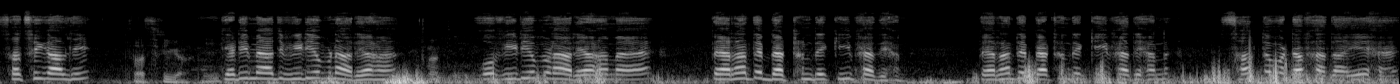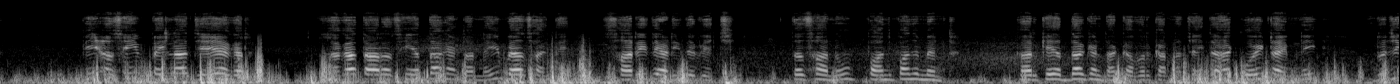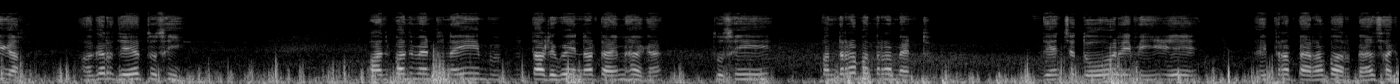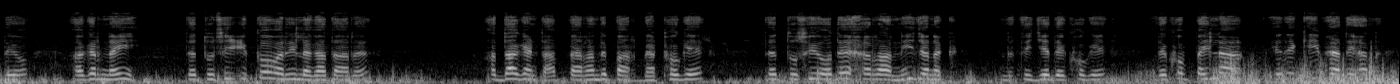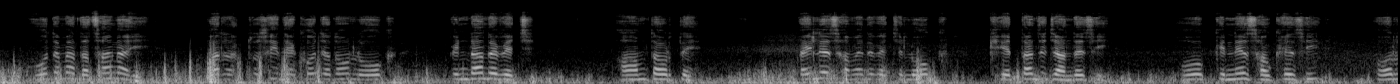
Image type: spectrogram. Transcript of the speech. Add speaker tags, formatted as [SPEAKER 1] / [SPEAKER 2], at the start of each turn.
[SPEAKER 1] ਸਤਿ ਸ੍ਰੀ ਅਕਾਲ ਜੀ।
[SPEAKER 2] ਸਤਿ ਸ੍ਰੀ ਅਕਾਲ ਜੀ।
[SPEAKER 1] ਜਿਹੜੀ ਮੈਂ ਅੱਜ ਵੀਡੀਓ ਬਣਾ ਰਿਹਾ ਹਾਂ
[SPEAKER 2] ਹਾਂਜੀ।
[SPEAKER 1] ਉਹ ਵੀਡੀਓ ਬਣਾ ਰਿਹਾ ਹਾਂ ਮੈਂ ਪੈਰਾਂ ਤੇ ਬੈਠਣ ਦੇ ਕੀ ਫਾਇਦੇ ਹਨ? ਪੈਰਾਂ ਤੇ ਬੈਠਣ ਦੇ ਕੀ ਫਾਇਦੇ ਹਨ? ਸਭ ਤੋਂ ਵੱਡਾ ਫਾਇਦਾ ਇਹ ਹੈ ਵੀ ਅਸੀਂ ਪਹਿਲਾਂ ਜੇ ਅਗਰ ਲਗਾਤਾਰ ਅਸੀਂ ਅੱਧਾ ਘੰਟਾ ਨਹੀਂ ਬਹਿ ਸਕਦੇ ਸਾਰੀ ਦਿਹਾੜੀ ਦੇ ਵਿੱਚ ਤਾਂ ਸਾਨੂੰ 5-5 ਮਿੰਟ ਕਰਕੇ ਅੱਧਾ ਘੰਟਾ ਕਵਰ ਕਰਨਾ ਚਾਹੀਦਾ ਹੈ ਕੋਈ ਟਾਈਮ ਨਹੀਂ। ਦੂਜੀ ਗੱਲ ਅਗਰ ਜੇ ਤੁਸੀਂ 5-5 ਮਿੰਟ ਨਹੀਂ, ਤੁਹਾਡੇ ਕੋਲ ਇੰਨਾ ਟਾਈਮ ਹੈਗਾ, ਤੁਸੀਂ 15-15 ਮਿੰਟ ਦਿਨ ਚ ਦੋ ਵਾਰੀ ਵੀ ਇਹ ਇਸ ਤਰ੍ਹਾਂ ਪੈਰਾਂ ਭਾਰ ਬਹਿ ਸਕਦੇ ਹੋ। ਅਗਰ ਨਹੀਂ, ਤੇ ਤੁਸੀਂ ਇੱਕੋ ਵਾਰੀ ਲਗਾਤਾਰ ਅੱਧਾ ਘੰਟਾ ਪੈਰਾਂ ਦੇ ਭਾਰ ਬੈਠੋਗੇ ਤੇ ਤੁਸੀਂ ਉਹਦੇ ਹੈਰਾਨੀਜਨਕ ਨਤੀਜੇ ਦੇਖੋਗੇ। ਦੇਖੋ, ਪਹਿਲਾਂ ਇਹਦੇ ਕੀ ਫਾਇਦੇ ਹਨ, ਉਹ ਤਾਂ ਮੈਂ ਦੱਸਾਂਗਾ ਹੀ। ਪਰ ਤੁਸੀਂ ਦੇਖੋ ਜਦੋਂ ਲੋਕ ਪਿੰਡਾਂ ਦੇ ਵਿੱਚ ਆਮ ਤੌਰ ਤੇ ਪਹਿਲੇ ਸਮੇਂ ਦੇ ਵਿੱਚ ਲੋਕ ਖੇਤਾਂ 'ਚ ਜਾਂਦੇ ਸੀ, ਉਹ ਕਿੰਨੇ ਸੌਖੇ ਸੀ ਔਰ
